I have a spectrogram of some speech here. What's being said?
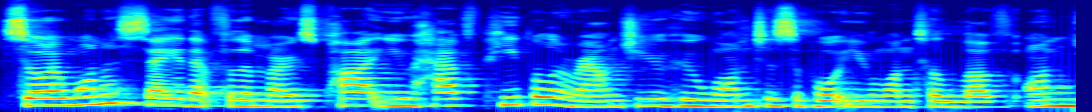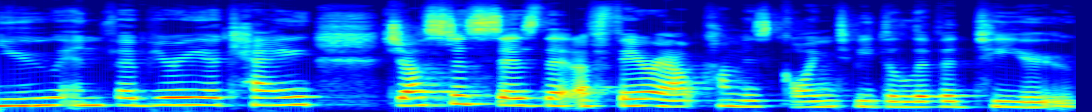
So I want to say that for the most part, you have people around you who want to support you, want to love on you in February, okay? Justice says that a fair outcome is going to be delivered to you.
